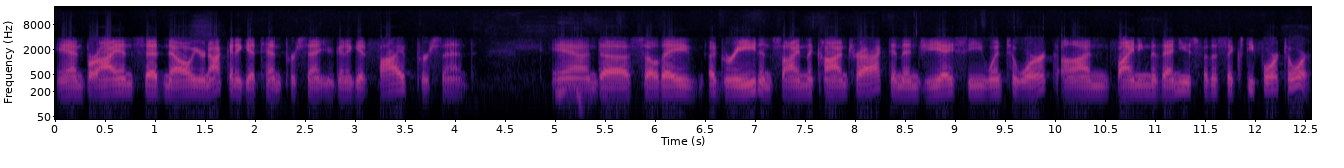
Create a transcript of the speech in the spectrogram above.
and Brian said, no, you're not going to get 10%, you're going to get 5%. And uh, so they agreed and signed the contract, and then GAC went to work on finding the venues for the 64 tour.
